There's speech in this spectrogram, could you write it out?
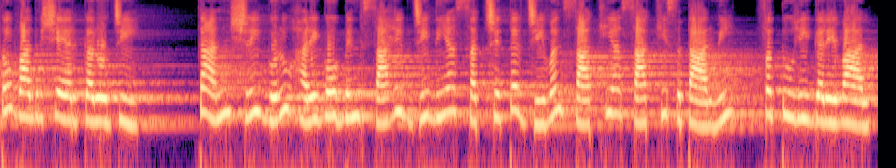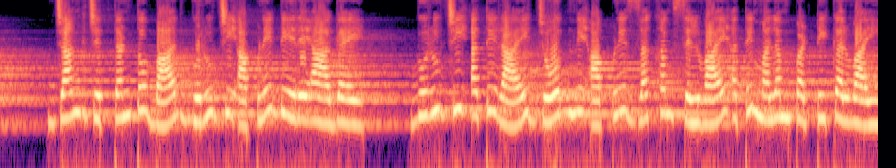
ਤੋਂ ਵੱਧ ਸ਼ੇਅਰ ਕਰੋ ਜੀ। ਧੰਨ ਸ਼੍ਰੀ ਗੁਰੂ ਹਰਿਗੋਬਿੰਦ ਸਾਹਿਬ ਜੀ ਦੀਆਂ ਸਚਿੱਤਰ ਜੀਵਨ ਸਾਖੀਆਂ ਸਾਖੀ 17ਵੀਂ ਫਤੂਹੀ ਗਰੇਵਾਲ। ਜੰਗ ਜਿੱਤਣ ਤੋਂ ਬਾਅਦ ਗੁਰੂ ਜੀ ਆਪਣੇ ਡੇਰੇ ਆ ਗਏ। ਗੁਰੂ ਜੀ ਅਤੇ ਰਾਏ ਜੋਧ ਨੇ ਆਪਣੇ ਜ਼ਖਮ ਸਿਲਵਾਏ ਅਤੇ ਮਲਮ ਪੱਟੀ ਕਰਵਾਈ।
